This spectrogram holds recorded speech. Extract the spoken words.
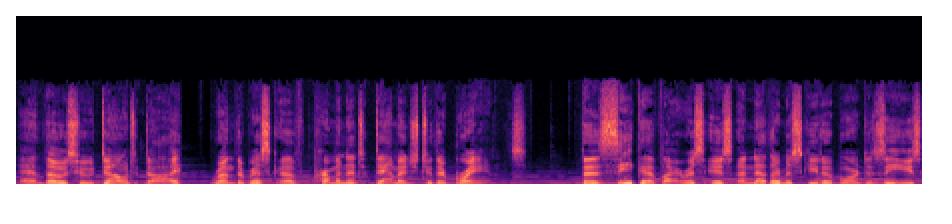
and those who don't die run the risk of permanent damage to their brains. The Zika virus is another mosquito borne disease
